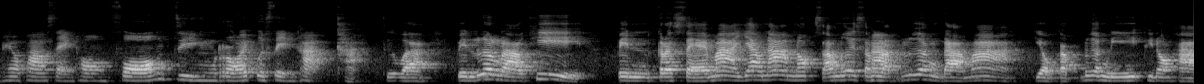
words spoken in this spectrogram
แพรวพราวแสงทองฟ้องจริงร้อยเปอร์เซ็นต์ค่ะค่ะถือว่าเป็นเรื่องราวที่เป็นกระแสมายาวนานเนาะสาวเนยสำหรับเรื่องดราม่าเกี่ยวกับเรื่องนี้พี่น้องคะ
